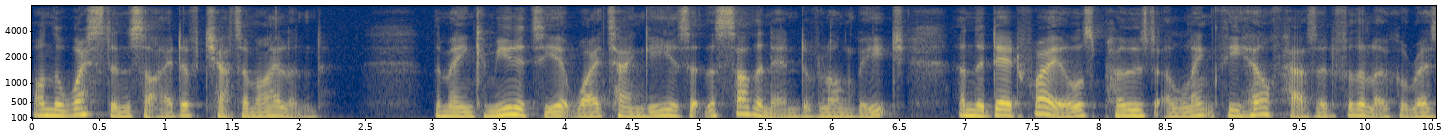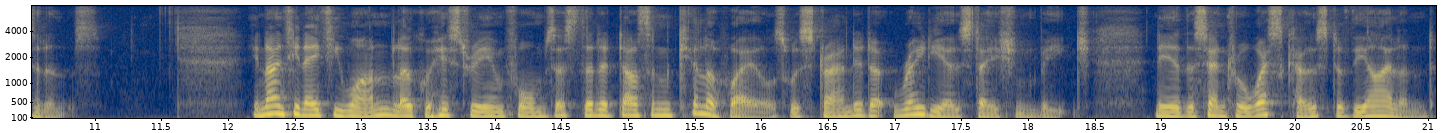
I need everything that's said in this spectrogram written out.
on the western side of Chatham Island. The main community at Waitangi is at the southern end of Long Beach, and the dead whales posed a lengthy health hazard for the local residents. In 1981, local history informs us that a dozen killer whales were stranded at Radio Station Beach near the central west coast of the island.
